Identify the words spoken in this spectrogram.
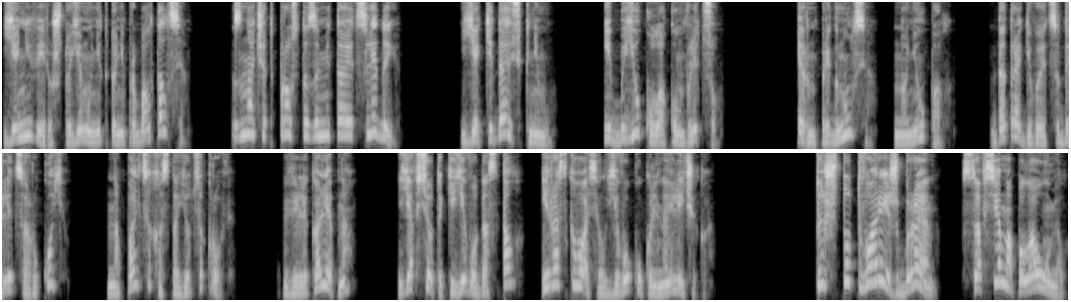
Я не верю, что ему никто не проболтался, значит, просто заметает следы. Я кидаюсь к нему и бью кулаком в лицо. Эрн пригнулся, но не упал. Дотрагивается до лица рукой, на пальцах остается кровь. Великолепно. Я все-таки его достал и расквасил его кукольное личико. «Ты что творишь, Брен? Совсем ополоумел?»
